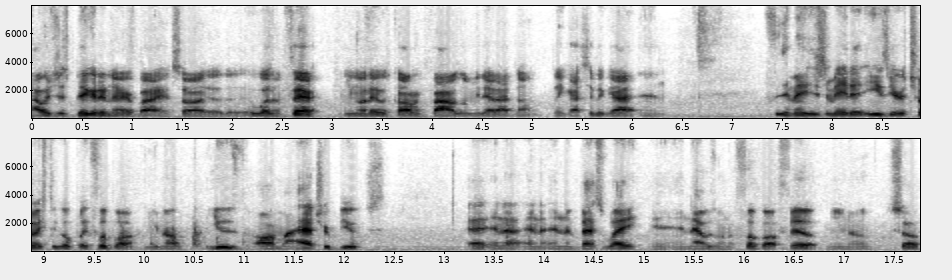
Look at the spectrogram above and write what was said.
I was just bigger than everybody, so it, wasn't fair. You know, they was calling fouls on me that I don't think I should have got, and it made just made an easier choice to go play football. You know, use all my attributes in a, in, a, in the best way, and, and, that was on the football field. You know, so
